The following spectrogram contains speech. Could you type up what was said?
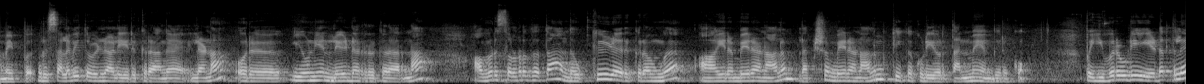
அமைப்பு. ஒரு சலவை தொழிலாளி இருக்கிறாங்க இல்லைன்னா ஒரு யூனியன் லீடர் இருக்கிறாருன்னா அவர் சொல்கிறத தான் அந்த கீழே இருக்கிறவங்க ஆயிரம் பேரானாலும் லட்சம் பேரானாலும் கேட்கக்கூடிய ஒரு தன்மை அங்கே இருக்கும். இப்போ இவருடைய இடத்துல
